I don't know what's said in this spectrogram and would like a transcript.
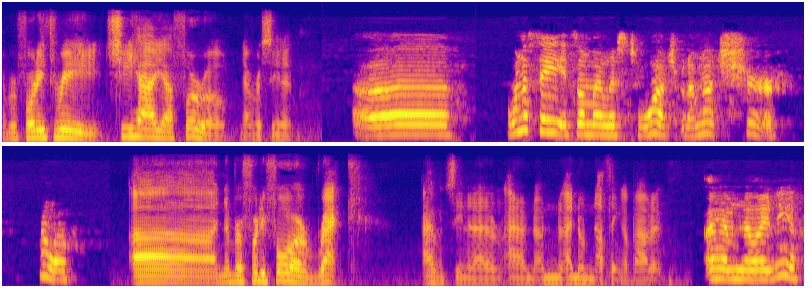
Number 43, Chihayafuru. Never seen it. Uh, I want to say it's on my list to watch, but I'm not sure. Oh well. Uh, number 44, Wreck. I haven't seen it. I don't. I don't know. I know nothing about it. I have no idea.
